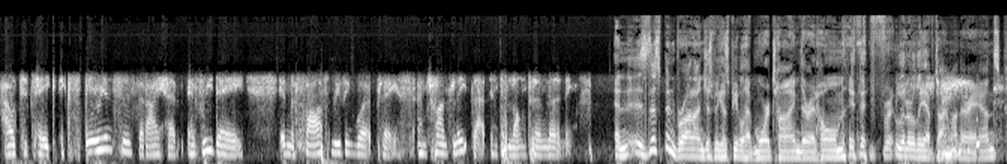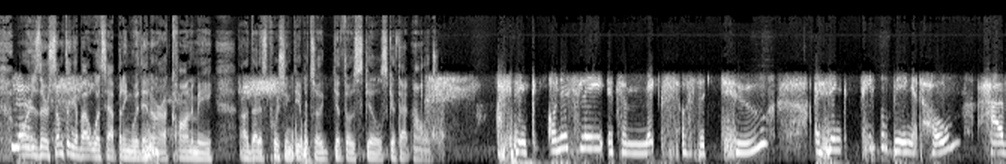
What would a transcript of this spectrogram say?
how to take experiences that I have every day in the fast moving workplace and translate that into long term learnings. And has this been brought on just because people have more time? They're at home, they literally have time on their hands? yes. Or is there something about what's happening within our economy uh, that is pushing people to get those skills, get that knowledge? I think honestly, it's a mix of the two. I think people being at home have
